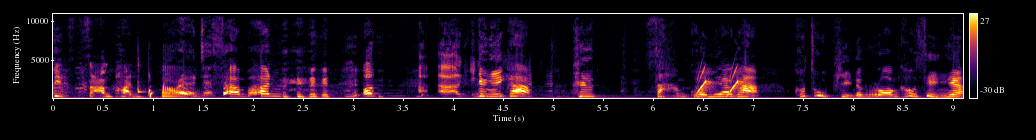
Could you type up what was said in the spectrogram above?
จิตสามพันเรนจิตสามพันเอออะอย่างนี้ค่ะ คือสามคนเนี่ยค่ะเขาถูกผีนักร้องเข้าสิงเนี่ย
